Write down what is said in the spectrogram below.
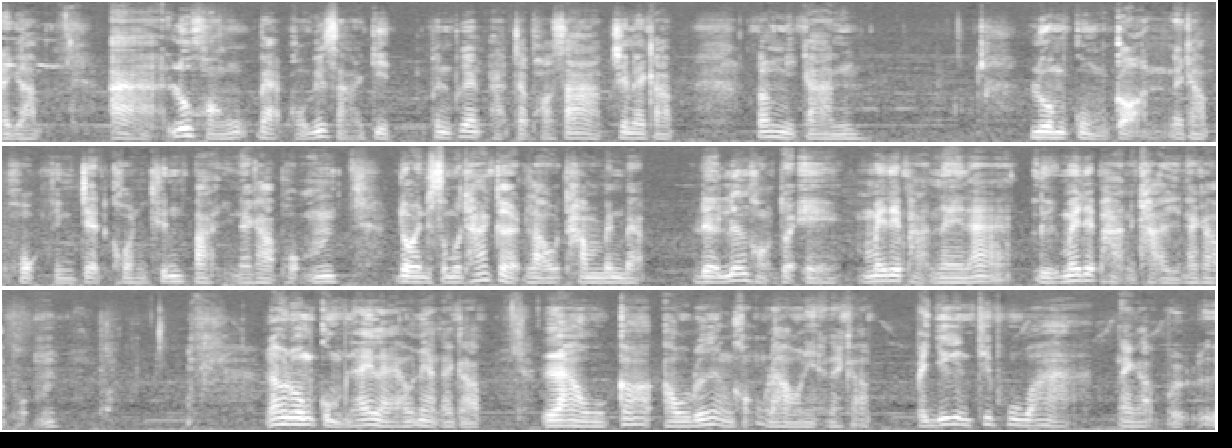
นะครับลูกของแบบของวิสาหกิจเพื่อนๆอาจจะพอทราบใช่ไหมครับ ต้องมีการรวมกลุ่มก่อนนะครับ6ถึง7คนขึ้นไปนะครับผม โดยสมมติถ้าเกิดเราทำเป็นแบบเดินเรื่องของตัวเอง ไม่ได้ผ่านในหน้า หรือไม่ได้ผ่านใครนะครับผม เรารวมกลุ่มได้แล้วเนี่ยนะครับ เราก็เอาเรื่องของเราเนี่ยนะครับ ยื่นที่ผู้ว่านะครับ หรือ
